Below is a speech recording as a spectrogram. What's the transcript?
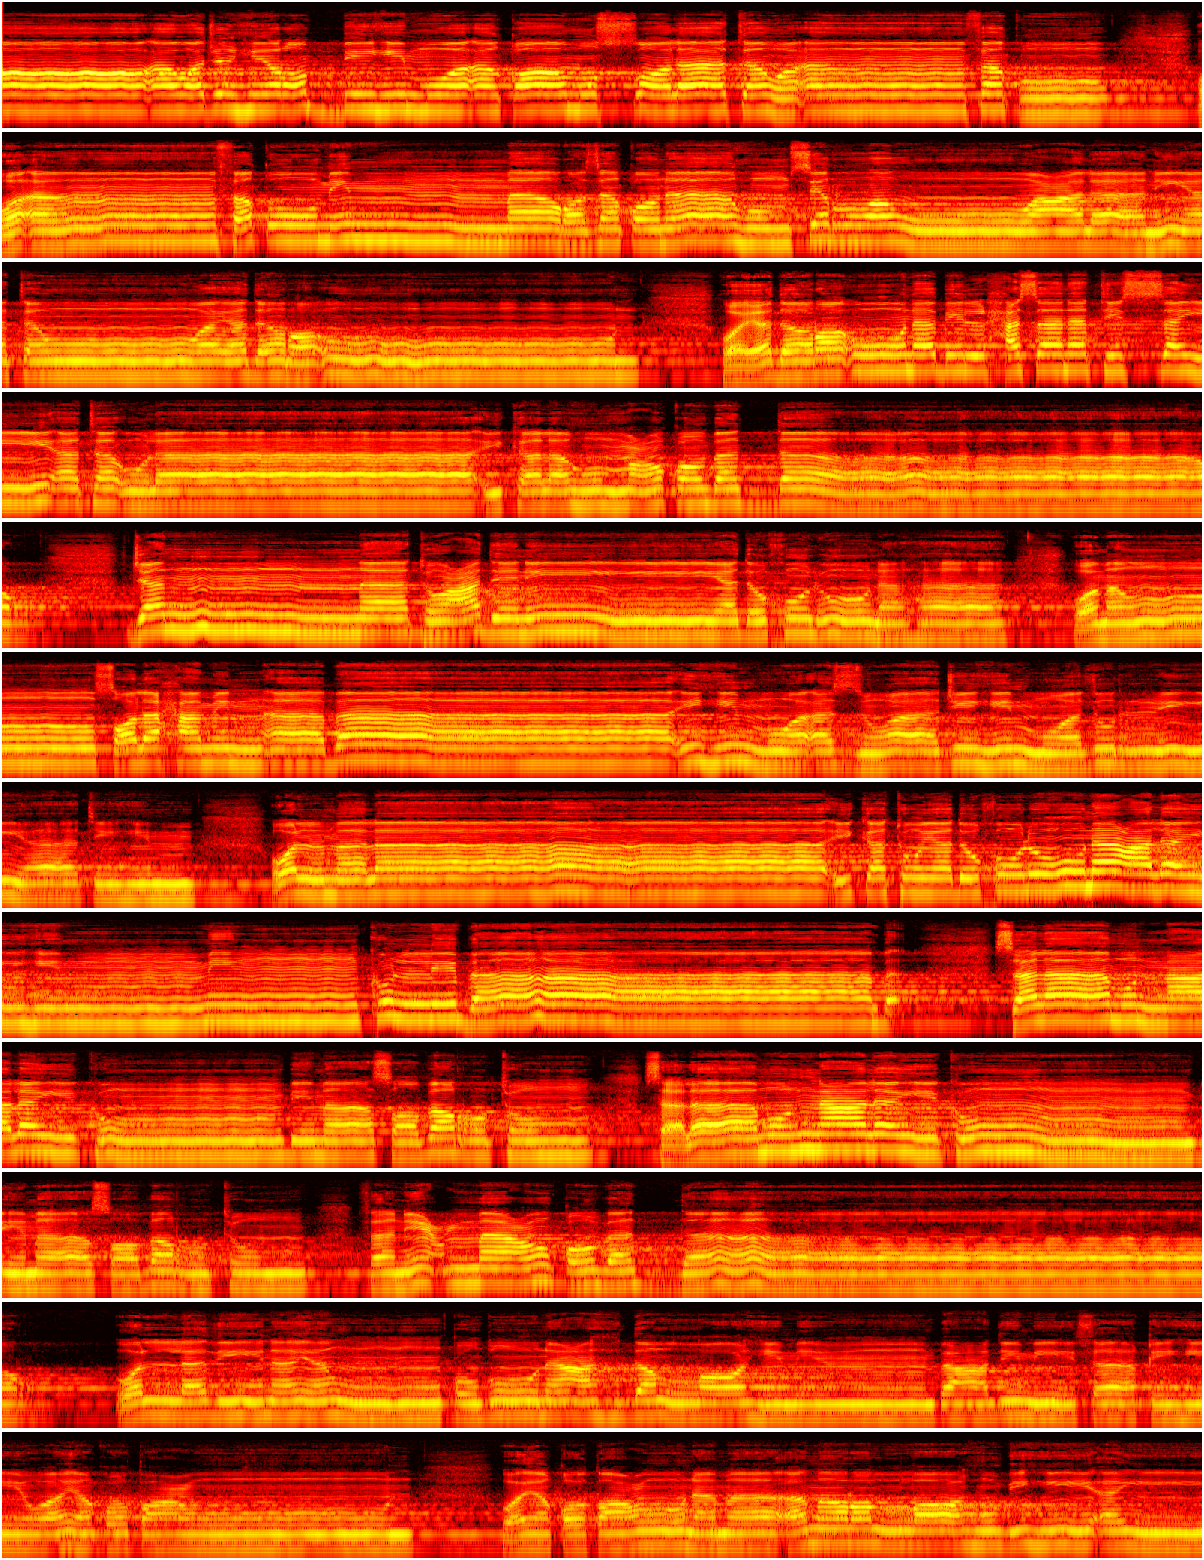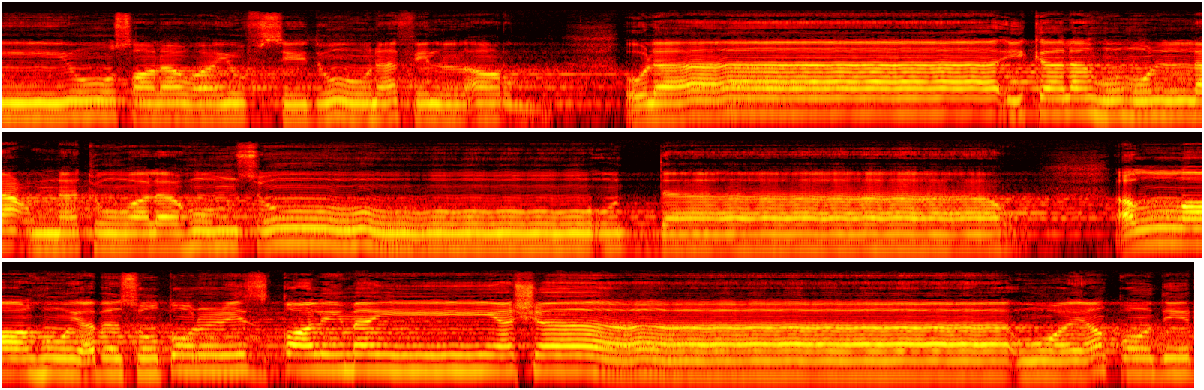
وجه ربهم وأقاموا الصلاة وأنفقوا وأنفقوا مما رزقناهم سرا وعلانية ويدرؤون ويدرؤون بالحسنة السيئة أولئك لهم عقبى الدار. جنات عدن يدخلونها ومن صلح من آبائهم وأزواجهم وذرياتهم والملائكة يدخلون عليهم من كل باب سلام عليكم بما صبرتم. سلام عليكم بما صبرتم. فنعم عقبى الدار. والذين ينقضون عهد الله من بعد ميثاقه ويقطعون. ويقطعون ما أمر الله به أن يوصل ويفسدون في الأرض. أولئك لهم اللعنة ولهم سوء الدار. الله يبسط الرزق لمن يشاء ويقدر.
